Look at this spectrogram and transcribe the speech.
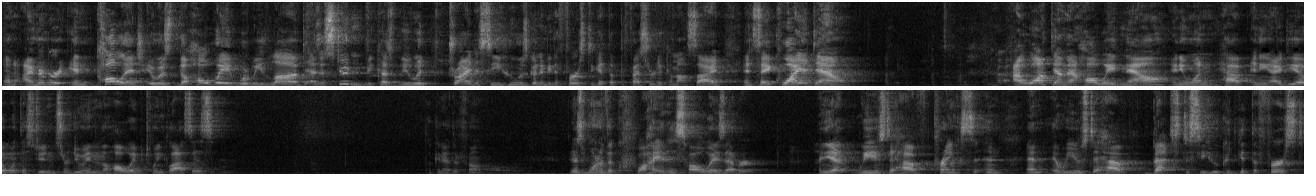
and I remember in college, it was the hallway where we loved as a student because we would try to see who was going to be the first to get the professor to come outside and say, Quiet down. I walk down that hallway now. Anyone have any idea what the students are doing in the hallway between classes? Looking at their phone. It is one of the quietest hallways ever. And yet, we used to have pranks and, and, and, we used to have bets to see who could get the first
